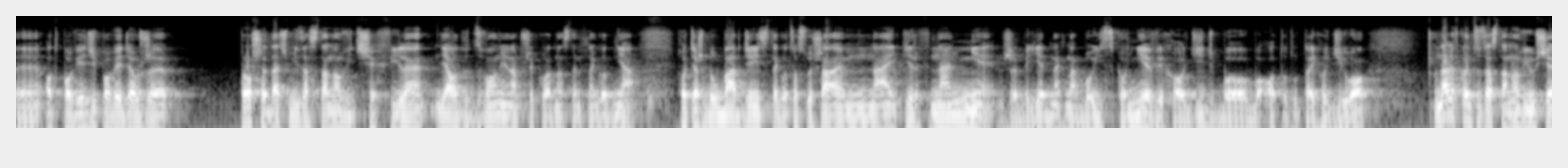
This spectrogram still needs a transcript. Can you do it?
e, odpowiedzi, powiedział, że proszę dać mi zastanowić się chwilę, ja oddzwonię na przykład następnego dnia. Chociaż był bardziej z tego, co słyszałem, najpierw na nie, żeby jednak na boisko nie wychodzić, bo, bo o to tutaj chodziło. No ale w końcu zastanowił się,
